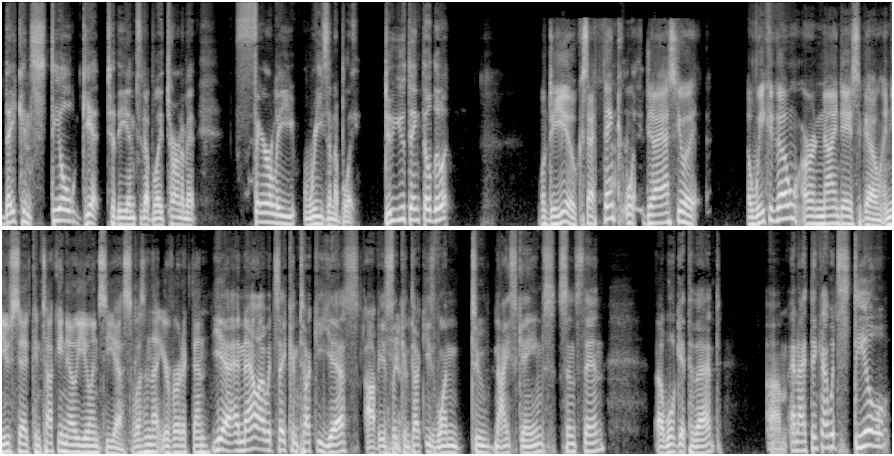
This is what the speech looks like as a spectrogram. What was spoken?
they can still get to the NCAA tournament fairly reasonably. Do you think they'll do it? Well, do you? Because I think, did I ask you a, a week ago or nine days ago? And you said Kentucky no, UNC yes. Wasn't that your verdict then? Yeah. And now I would say Kentucky yes. Obviously, yeah. Kentucky's won two nice games since then. Uh, we'll get to that. Um, and I think I would still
